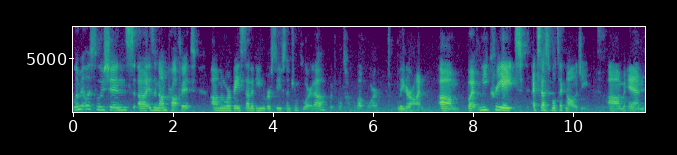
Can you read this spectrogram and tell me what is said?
Limbitless Solutions uh, is a nonprofit, um, and we're based out of the University of Central Florida, which we'll talk about more later on. Um, but we create accessible technology. Um, and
